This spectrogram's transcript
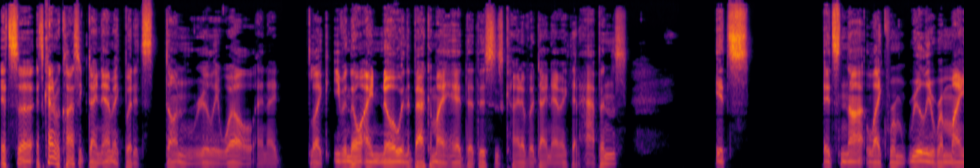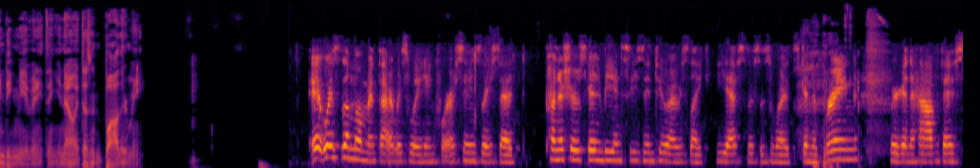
It's a it's kind of a classic dynamic, but it's done really well and I like even though I know in the back of my head that this is kind of a dynamic that happens, it's it's not like rem- really reminding me of anything, you know? It doesn't bother me. It was the moment that I was waiting for. As soon as they said Punisher's going to be in season two, I was like, yes, this is what it's going to bring. We're going to have this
